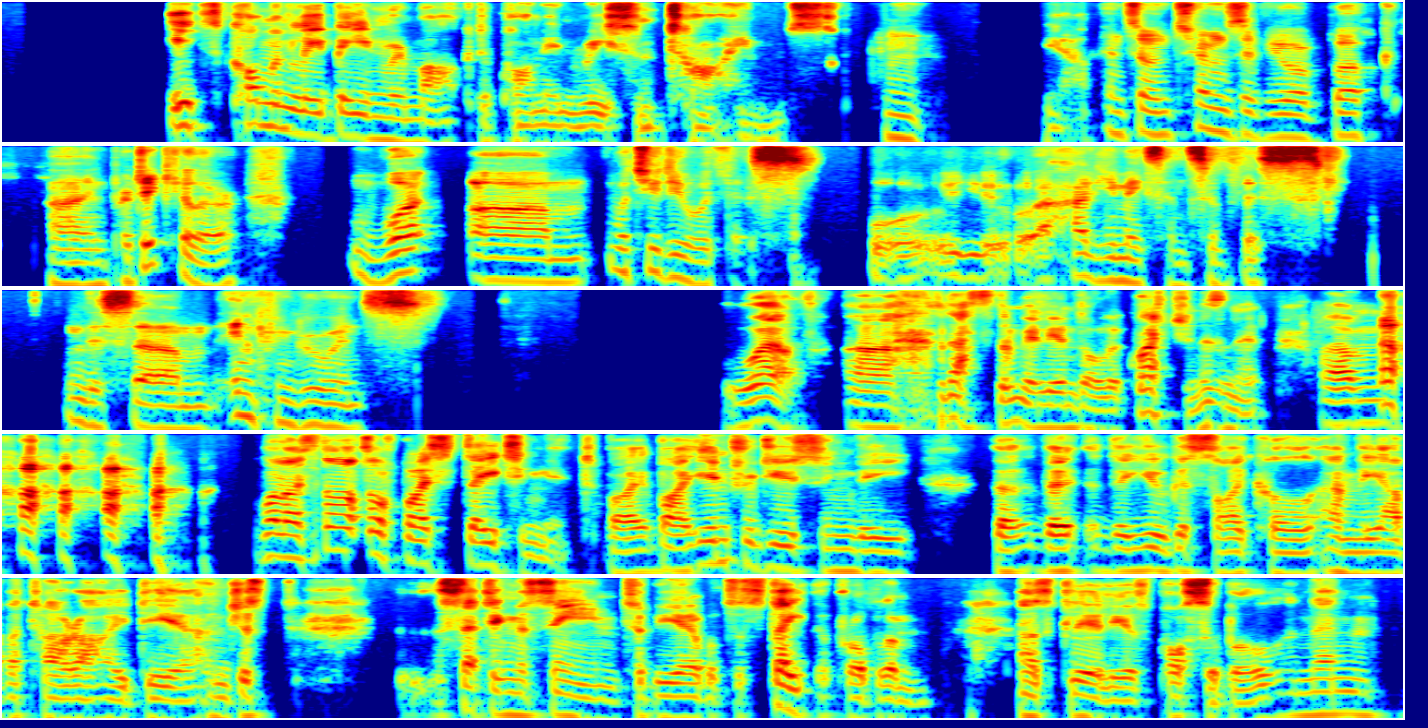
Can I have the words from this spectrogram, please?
it's commonly been remarked upon in recent times. Mm. Yeah. And so, in terms of your book uh, in particular, what um what do you do with this? How do you make sense of this this um incongruence? Well, uh, that's the million dollar question, isn't it? Um, well, I start off by stating it by by introducing the the, the, the Yuga cycle and the Avatara idea and just setting the scene to be able to state the problem as clearly as possible. And then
